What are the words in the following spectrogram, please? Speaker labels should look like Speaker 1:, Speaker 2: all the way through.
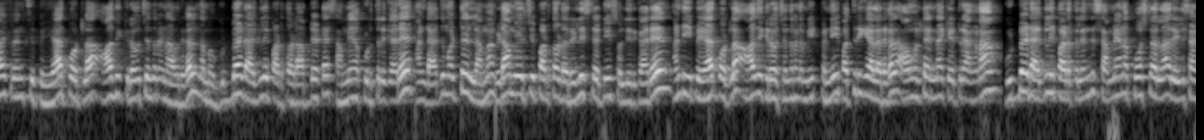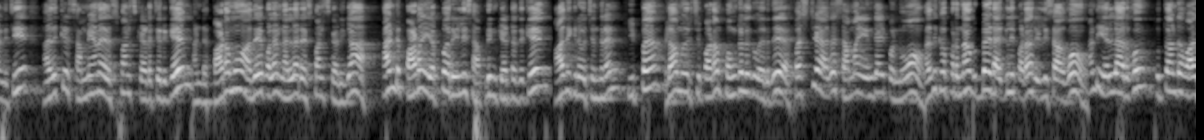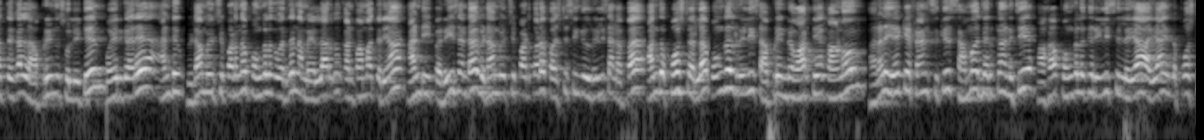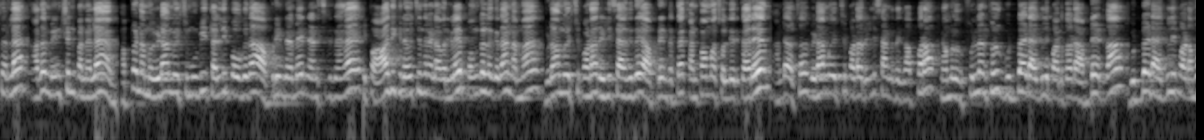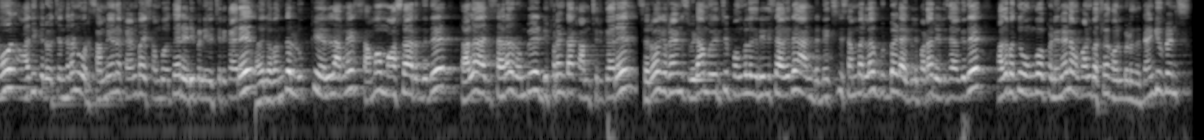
Speaker 1: Hi friends இப்போ ஏர்போர்ட்டில் ஆதிக் ரவிச்சந்திரன் அவர்கள் நம்ம குட் பேட் அக்லி படத்தோட அப்டேட்டை செம்மையாக கொடுத்துருக்காரு. அண்ட் அது மட்டும் இல்லாமல் விடாமுயற்சி படத்தோட ரிலீஸ் டேட்டையும் சொல்லியிருக்காரு. அண்ட் இப்போ ஏர்போர்ட்ல ஆதிக் ரவிச்சந்திரனை மீட் பண்ணி பத்திரிகையாளர்கள் அவங்கள்ட்ட என்ன கேட்டுறாங்கன்னா குட் பேட் அக்லி படத்துல இருந்து செம்மையான போஸ்டர்லாம் ரிலீஸ் ஆனிச்சு. அதுக்கு செம்மையான ரெஸ்பான்ஸ் கிடைச்சிருக்கு. அண்ட் படமும் அதே போல நல்ல ரெஸ்பான்ஸ் கிடைக்கும். அண்ட் படம் எப்போ ரிலீஸ் அப்படின்னு கேட்டதுக்கு ஆதிக் ரவிச்சந்திரன் இப்ப விடாமுயற்சி படம் பொங்கலுக்கு வருது. ஃபர்ஸ்ட் அதை செம்ம என்ஜாய் பண்ணுவோம். அதுக்கப்புறம் தான் குட் பேட் அக்லி படம் ரிலீஸ் ஆகும். அண்ட் எல்லாருக்கும் புத்தாண்டு வாழ்த்துக்கள் அப்படின்னு சொல்லிட்டு போயிருக்காரு. அண்ட் விடாமுயற்சி படம் தான் பொங்கலுக்கு வருது. நம்ம எல்லாருக்கும் கன்ஃபார்மா தெரியும். அண்ட் இப்ப ரீசெண்டா விடாமுயற்சி படத்தோட ஃபர்ஸ்ட் சிங்கிள் ரிலீஸ் ஆனப்ப அந்த போஸ்டர்ல பொங்கல் ரிலீஸ் அப்படின்ற வார்த்தையை காணும். அதனால ஏகே ஃபேன்ஸுக்கு செம ஜர்க்கானுச்சு ஆஹா பொங்கலுக்கு ரிலீஸ் இல்லையா? ஏன் இந்த போஸ்டர்ல அதை மென்ஷன் பண்ணல? அப்ப நம்ம விடாமுயற்சி மூவி தள்ளி போகுதா அப்படின்ற மாதிரி நினைச்சிட்டு இருக்காங்க இப்ப ஆதிக் ரவிச்சந்திரன் அவர்களே பொங்கலுக்கு தான் நம்ம விடாமுயற்சி படம் ரிலீஸ் ஆகுது அப்படின்றத கன்ஃபார்மா சொல்லியிருக்காரு. அண்ட் ஆல்சோ விடாமுயற்சி படம் ரிலீஸ் ஆனதுக்கு அப்புறம் நம்மளுக்கு full and full good bad ugly படத்தோட அப்டேட் தான். குட் பேட் அக்லி படமும் ஆதிக்க ரவிச்சந்திரன் ஒரு செம்மையான ஃபேன் பாய் சம்பவத்தை ரெடி பண்ணி வச்சிருக்காரு. அதுல வந்த லுக் எல்லாமே செம மாசா இருந்தது. தல அஜிசார ரொம்பவே டிஃப்ரெண்டா காமிச்சிருக்காரு. சரி ஓகே ஃப்ரெண்ட்ஸ் விடாமுயற்சி பொங்கலுக்கு ரிலீஸ் ஆகுது. அண்ட் நெக்ஸ்ட் சம்மர்ல குட் பை டாக்லி படம் ரிலீஸ் ஆகுது. அதை பத்தி உங்க ஒப்பீனியனை நம்ம கான்பர்ஸ்ல கவுண்ட் பண்ணுங்க. Thank you friends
